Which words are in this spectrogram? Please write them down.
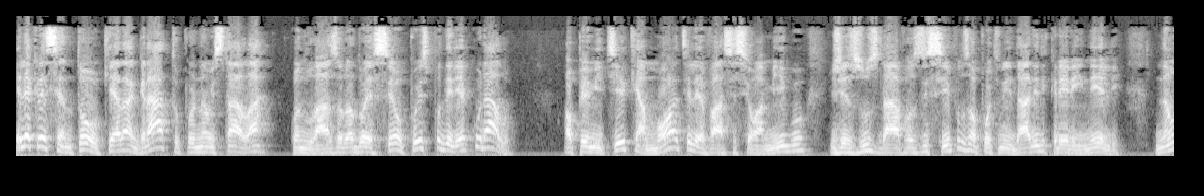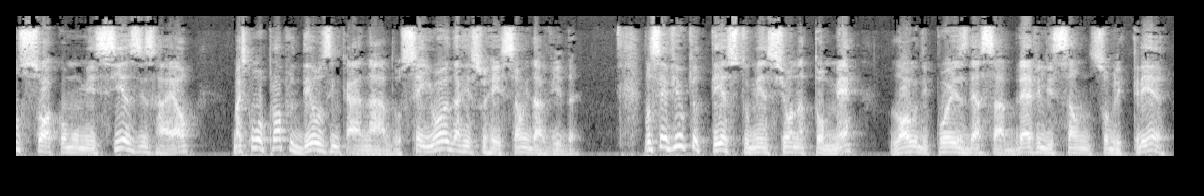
Ele acrescentou que era grato por não estar lá quando Lázaro adoeceu, pois poderia curá-lo. Ao permitir que a morte levasse seu amigo, Jesus dava aos discípulos a oportunidade de crerem nele, não só como o Messias de Israel, mas como o próprio Deus encarnado, o Senhor da ressurreição e da vida. Você viu que o texto menciona Tomé, logo depois dessa breve lição sobre crer?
